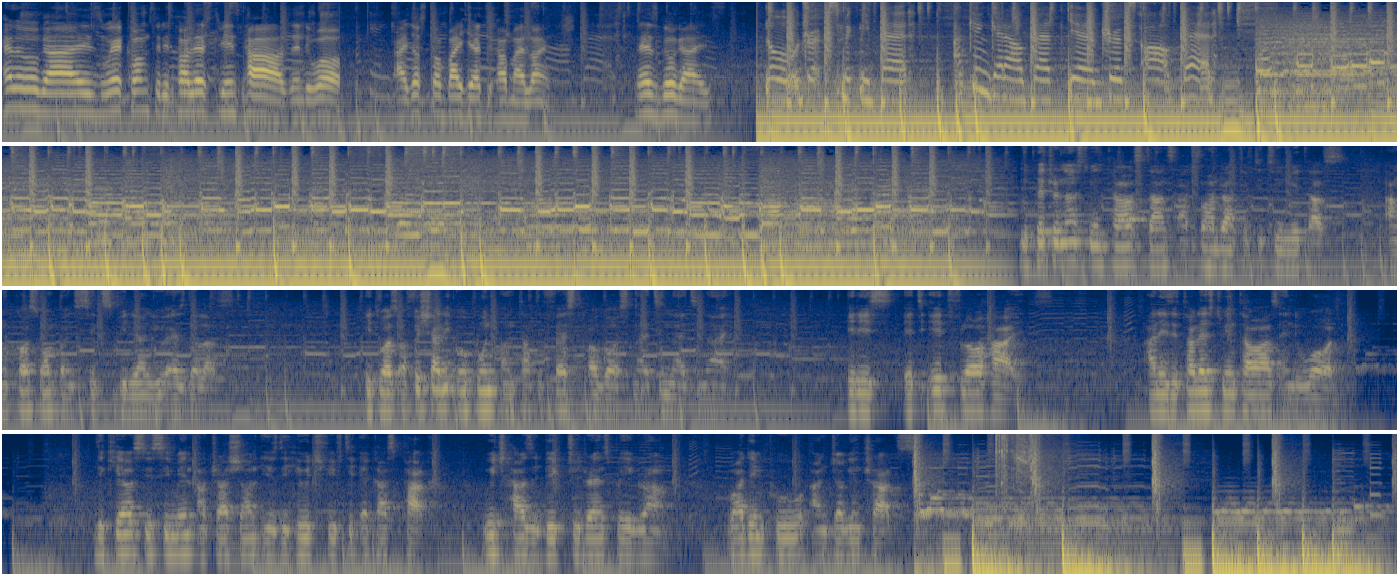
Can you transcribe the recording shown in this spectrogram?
Hello guys, welcome to the tallest twin towers in the world. I just stopped by here to have my lunch. Let's go guys. No drugs make me bad. I can get out bad, yeah, drugs are bad. The Petronas Twin Tower stands at 452 meters and cost 1.6 billion US dollars. It was officially opened on 31st August 1999. It is 88 floor high and is the tallest twin towers in the world. The KLCC main attraction is the huge 50 acres park, which has a big children's playground, wading pool and jogging tracks.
